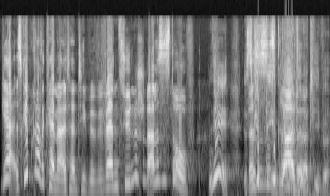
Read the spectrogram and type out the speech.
Ja, es gibt gerade keine Alternative. Wir werden zynisch und alles ist doof. Nee, es Das gibt ist es eben eine. Alternative.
